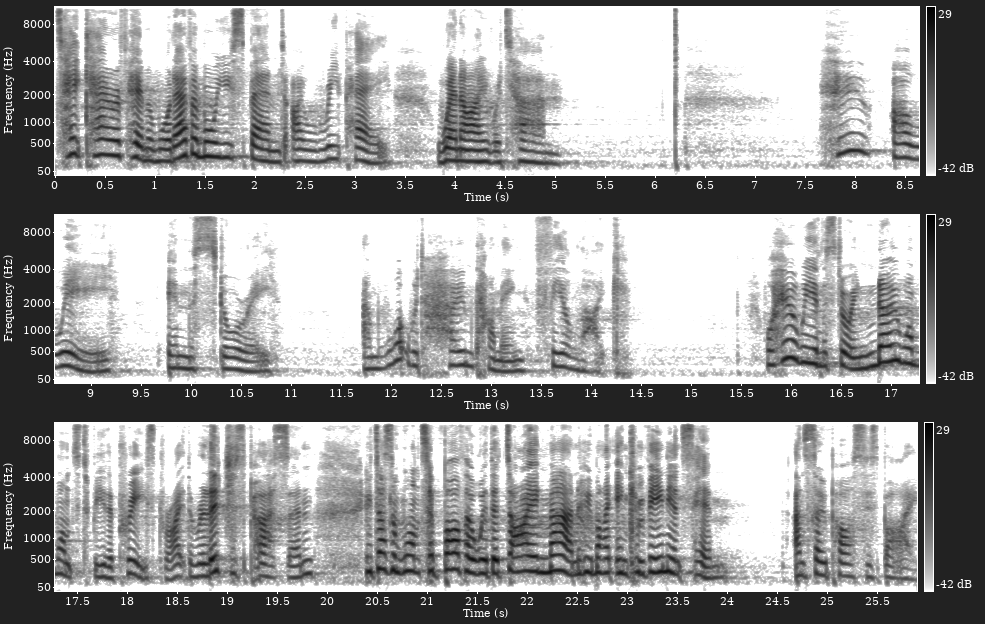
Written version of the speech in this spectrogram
Take care of him, and whatever more you spend, I will repay when I return. Who are we in the story? And what would homecoming feel like? Well, who are we in the story? No one wants to be the priest, right? The religious person who doesn't want to bother with a dying man who might inconvenience him and so passes by.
